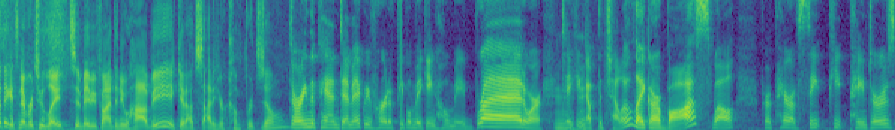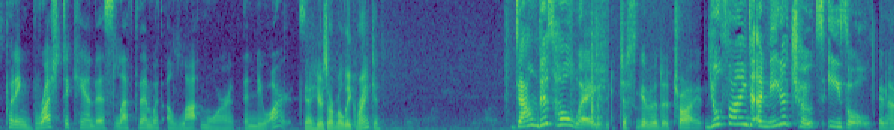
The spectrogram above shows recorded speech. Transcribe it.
I think it's never too late to maybe find a new hobby, get outside of your comfort zone. During the pandemic, we've heard of people making homemade bread or mm -hmm. taking up the cello, like our boss. Well, for a pair of St. Pete painters, putting brush to canvas left them with a lot more than new art. Yeah, here's our Malik Rankin. Down this hallway, just give it a try. You'll find Anita Choate's easel. And I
